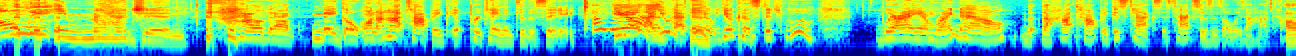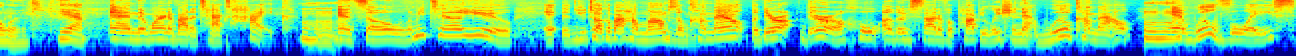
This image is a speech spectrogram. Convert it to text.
only imagine how that may go on a hot topic pertaining to the city. Oh yeah you know you have yeah. you know your constituent where I am right now, the, the, hot topic is taxes. Taxes is always a hot topic. Always. Yeah. And they're worrying about a tax hike. Mm-hmm. And so let me tell you, it, you talk about how moms don't come out, but there are there are a whole other side of a population that will come out mm-hmm. and will voice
